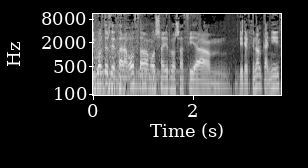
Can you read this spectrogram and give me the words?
Partimos desde Zaragoza, vamos a irnos hacia um, dirección Alcañiz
